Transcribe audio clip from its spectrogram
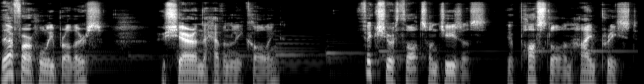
Therefore, holy brothers, who share in the heavenly calling, fix your thoughts on Jesus, the apostle and high priest,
